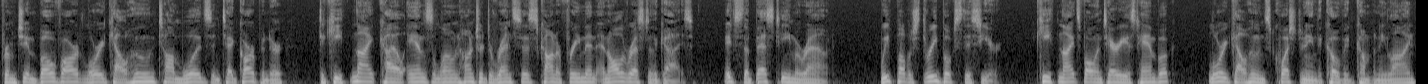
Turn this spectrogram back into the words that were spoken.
From Jim Bovard, Laurie Calhoun, Tom Woods, and Ted Carpenter, to Keith Knight, Kyle Anzalone, Hunter DeRensis, Connor Freeman, and all the rest of the guys. It's the best team around. We've published three books this year Keith Knight's Voluntaryist Handbook, Laurie Calhoun's Questioning the COVID Company line,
